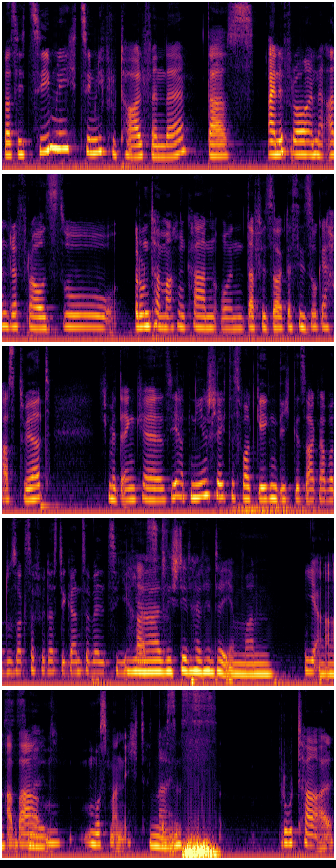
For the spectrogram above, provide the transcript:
Was ich ziemlich, ziemlich brutal finde, dass eine Frau eine andere Frau so runtermachen kann und dafür sorgt, dass sie so gehasst wird. Ich mir denke, sie hat nie ein schlechtes Wort gegen dich gesagt, aber du sorgst dafür, dass die ganze Welt sie Ja, hasst. sie steht halt hinter ihrem Mann. ja, aber halt- muss man nicht. Das Nein. ist brutal.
